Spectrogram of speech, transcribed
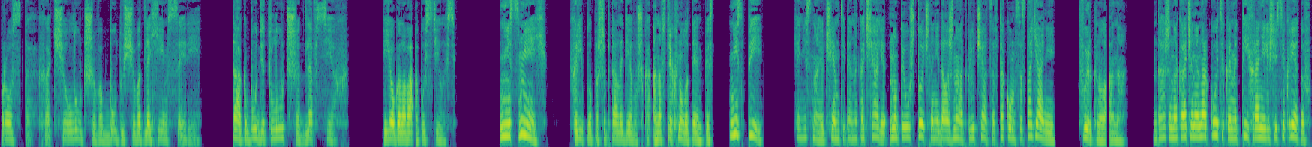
просто хочу лучшего будущего для Хеймсерии. Так будет лучше для всех. Ее голова опустилась. «Не смей!» — хрипло прошептала девушка. Она встряхнула Темпест. «Не спи! Я не знаю, чем тебя накачали, но ты уж точно не должна отключаться в таком состоянии!» — фыркнула она. «Даже накачанная наркотиками ты хранилище секретов.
